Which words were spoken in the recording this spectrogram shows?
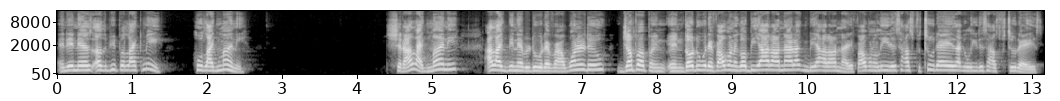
And then there's other people like me who like money. should I like money. I like being able to do whatever I want to do, jump up and, and go do it. If I want to go be out all night, I can be out all night. If I want to leave this house for two days, I can leave this house for two days.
